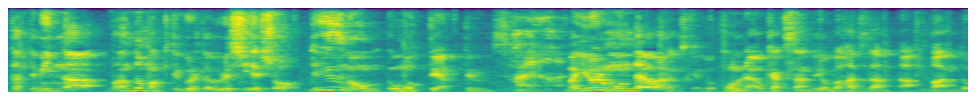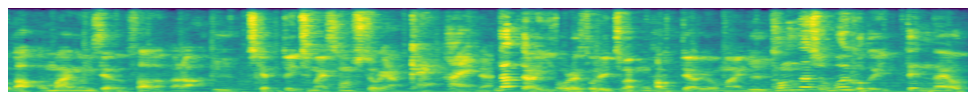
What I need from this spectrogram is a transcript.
だってみんなバンドマン来てくれたら嬉しいでしょ？っていうのを思ってやってるんですよ、はいはい。まあいろいろ問題はあるんですけど本来お客さんで呼ぶはずだったバンドがお前の店のスターだから、チケット1枚損しとるやんけ、はい。だったらいい。俺それ1枚もう払ってやるよお前に、うん。そんなしょぼいこと言ってんなよ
